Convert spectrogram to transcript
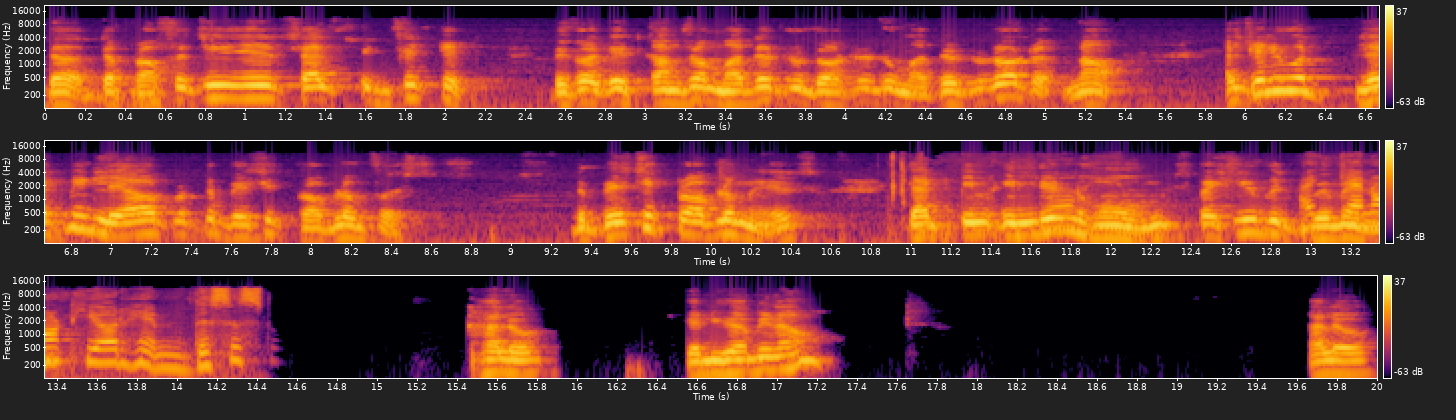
the, the prophecy is self inflicted because it comes from mother to daughter to mother to daughter. Now, I'll tell you what, let me lay out what the basic problem first. The basic problem is that in Indian homes, especially with I women. cannot hear him. This is. Hello, can you hear me now? Hello,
